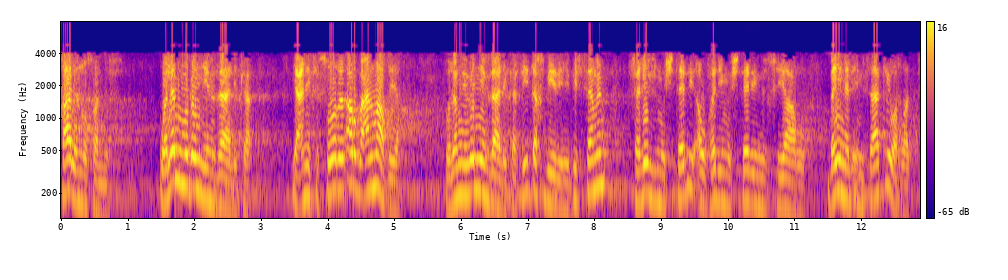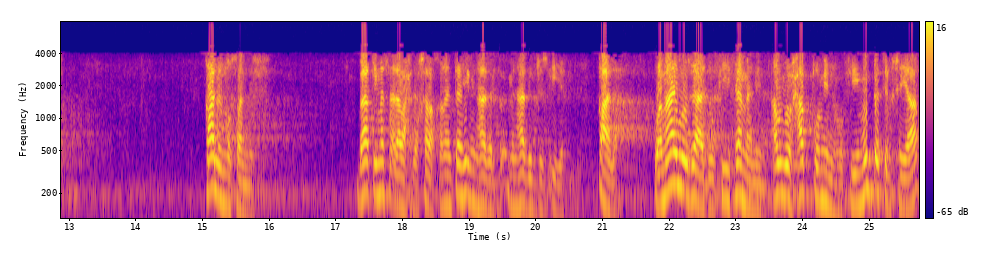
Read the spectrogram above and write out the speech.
قال المصنف ولم يبين ذلك يعني في الصور الأربعة الماضية ولم يبين ذلك في تخبيره بالثمن فللمشتري أو فلمشتري الخيار بين الإمساك والرد. قال المصنف باقي مسألة واحدة خلاص وننتهي من هذا من هذه الجزئية. قال وما يزاد في ثمن أو يحط منه في مدة الخيار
